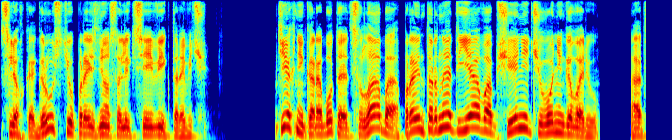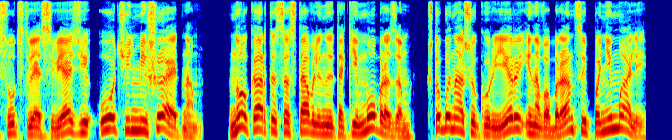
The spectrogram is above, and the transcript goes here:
с легкой грустью произнес Алексей Викторович. Техника работает слабо, про интернет я вообще ничего не говорю. Отсутствие связи очень мешает нам. Но карты составлены таким образом, чтобы наши курьеры и новобранцы понимали,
